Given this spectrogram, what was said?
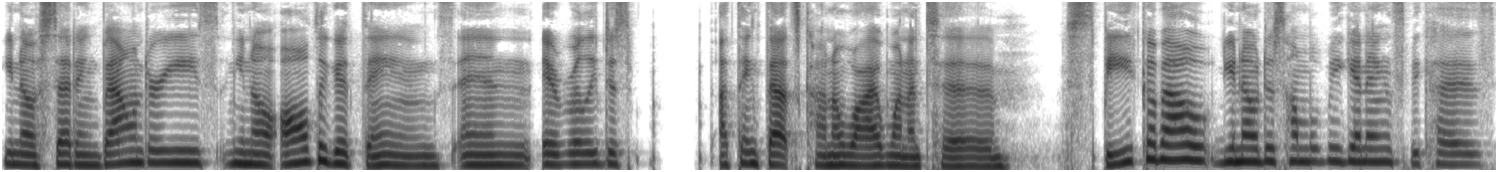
you know, setting boundaries, you know, all the good things. And it really just, I think that's kind of why I wanted to speak about, you know, just humble beginnings because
